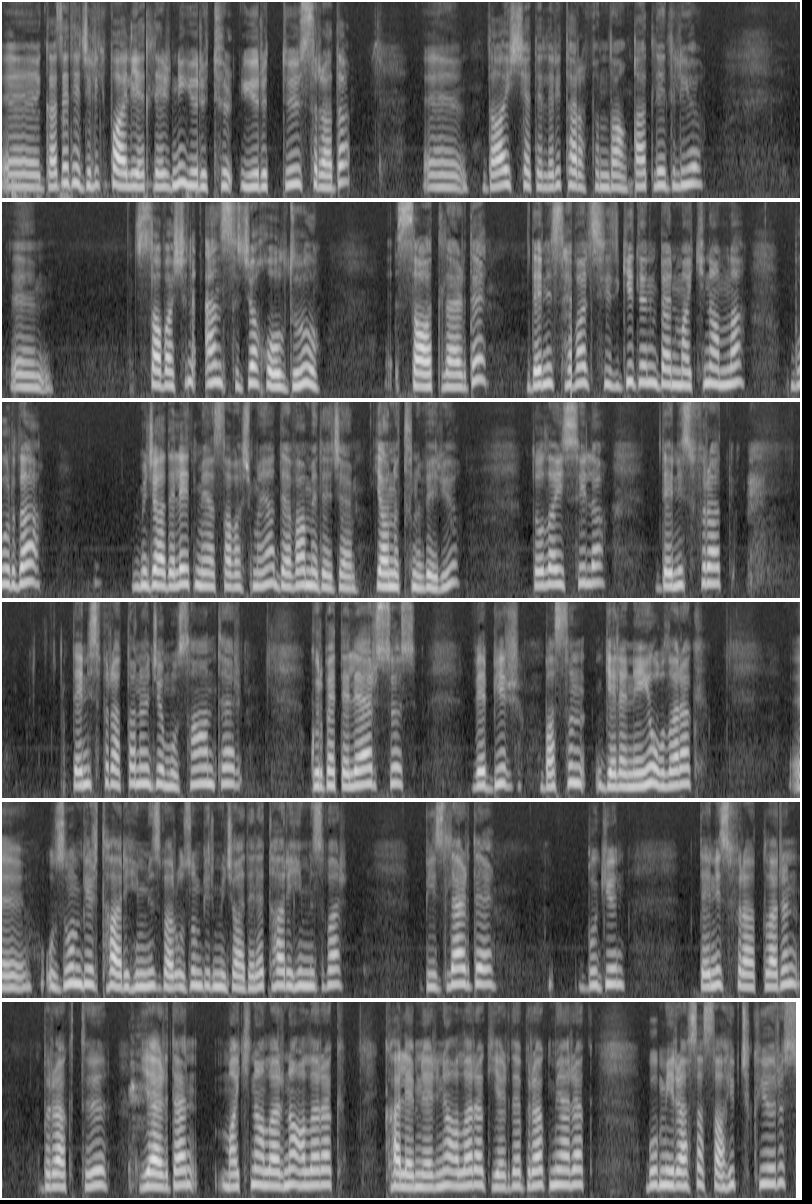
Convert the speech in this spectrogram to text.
e, gazetecilik faaliyetlerini yürütür, yürüttüğü sırada e, DAEŞ çeteleri tarafından katlediliyor. E, savaşın en sıcak olduğu saatlerde Deniz Heval siz gidin ben makinamla burada mücadele etmeye, savaşmaya devam edeceğim yanıtını veriyor. Dolayısıyla Deniz Fırat, Deniz Fırat'tan önce Musa Anter, Gurbet Ali Ersöz ve bir basın geleneği olarak e, uzun bir tarihimiz var, uzun bir mücadele tarihimiz var. Bizler de bugün Deniz Fıratların bıraktığı yerden makinalarını alarak, kalemlerini alarak, yerde bırakmayarak bu mirasa sahip çıkıyoruz.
